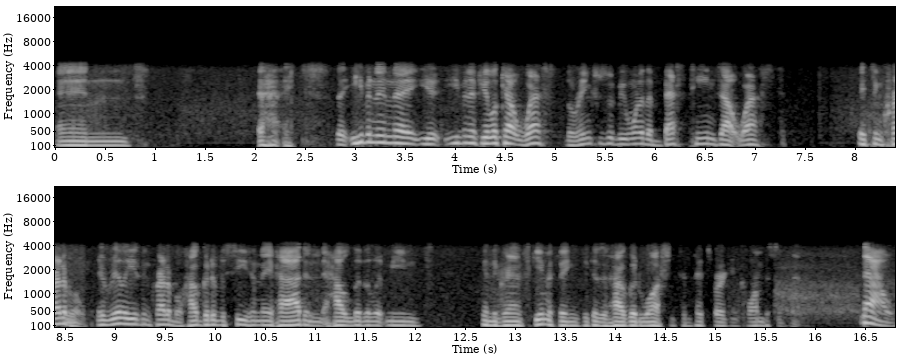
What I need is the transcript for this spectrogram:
and it's even in the you, even if you look out west, the Rangers would be one of the best teams out west. It's incredible. It really is incredible how good of a season they've had and how little it means in the grand scheme of things because of how good Washington, Pittsburgh, and Columbus have been. Now,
